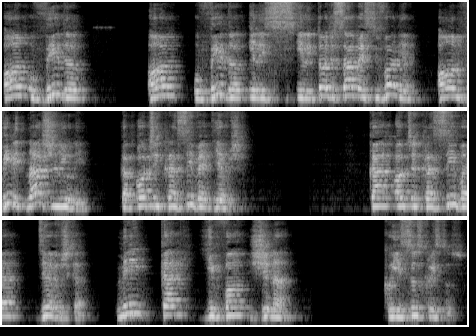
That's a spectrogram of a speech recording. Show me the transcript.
Он увидел, Он увидел, или, или то же самое сегодня, Он видит наши люди, как очень красивая девушка. Как очень красивая девушка. Мы как Его жена. Иисус Христос.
